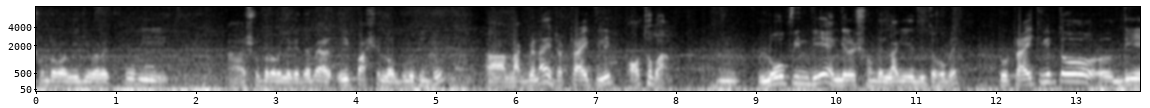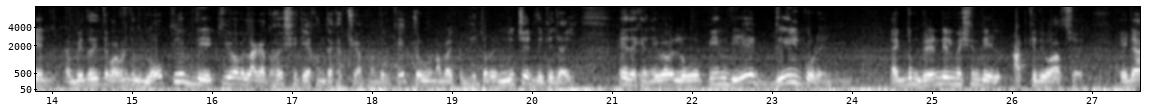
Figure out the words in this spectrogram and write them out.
সুন্দরভাবে যেভাবে খুবই সুন্দরভাবে লেগে যাবে। আর এই পাশের লকগুলো কিন্তু লাগবে না। এটা ট্রাই ক্লিপ অথবা লো পিন দিয়ে অ্যাঙ্গেলের সঙ্গে লাগিয়ে দিতে হবে। তো ট্রাই ক্লিপ তো দিয়ে বেঁধে দিতে পারবেন, কিন্তু লো ক্লিপ দিয়ে কীভাবে লাগাতে হয় সেটি এখন দেখাচ্ছি আপনাদেরকে। চলুন আমরা একটু ভেতরে, নিচের দিকে যাই। এই দেখেন, এইভাবে লো পিন দিয়ে ড্রিল করে, একদম গ্রেন্ডেল মেশিন দিয়ে আটকে দেওয়া আছে। এটা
